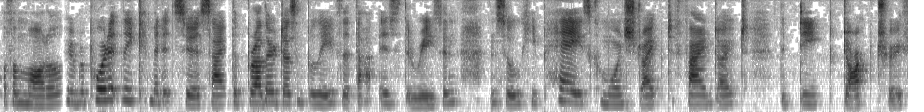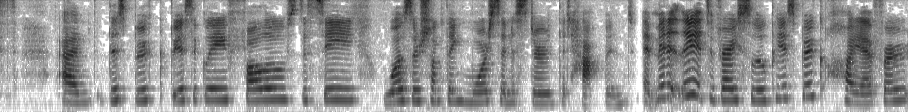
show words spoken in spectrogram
of a model who reportedly committed suicide. The brother doesn't believe that that is the reason and so he pays Cormoran Strike to find out the deep dark truth and this book basically follows to see was there something more sinister that happened. Admittedly it's a very slow paced book however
